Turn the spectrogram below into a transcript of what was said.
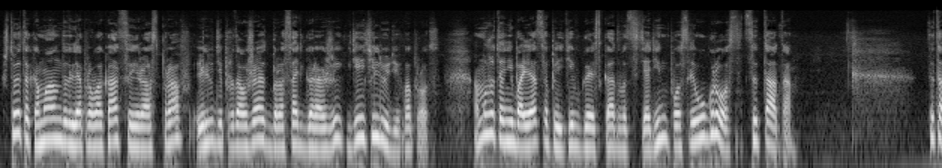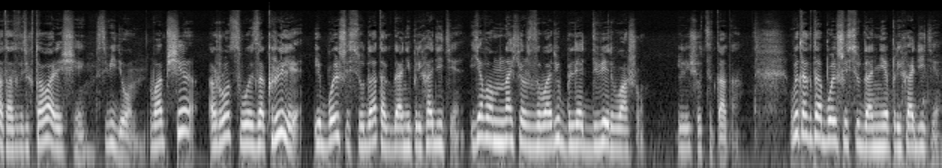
Что это команда для провокации и расправ, и люди продолжают бросать гаражи? Где эти люди? Вопрос. А может они боятся прийти в ГСК-21 после угроз? Цитата. Цитата от этих товарищей с видео. «Вообще, рот свой закрыли, и больше сюда тогда не приходите. Я вам нахер заварю, блядь, дверь вашу». Или еще цитата. «Вы тогда больше сюда не приходите».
